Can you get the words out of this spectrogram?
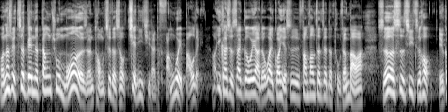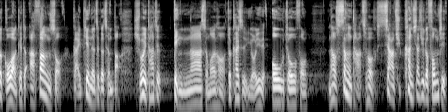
哦，那所以这边呢，当初摩尔人统治的时候建立起来的防卫堡垒啊，一开始塞戈维亚的外观也是方方正正的土城堡啊。十二世纪之后，有一个国王叫做阿方索改变了这个城堡，所以它这顶啊什么哈，就开始有一点欧洲风。然后上塔之后下去看下去的风景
